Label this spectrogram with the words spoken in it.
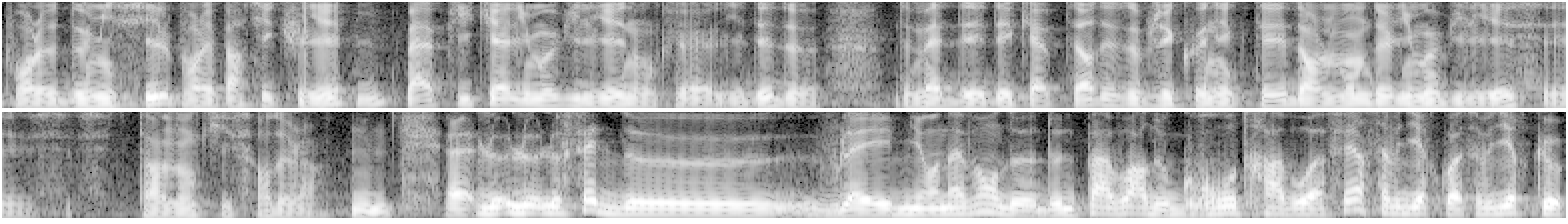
pour le domicile, pour les particuliers, mm. mais appliquée à l'immobilier. Donc l'idée de, de, mettre des, des, capteurs, des objets connectés dans le monde de l'immobilier, c'est un nom qui sort de là. Mm. Euh, le, le, fait de, vous l'avez mis en avant, de, de, ne pas avoir de gros travaux à faire, ça veut dire quoi? Ça veut dire que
